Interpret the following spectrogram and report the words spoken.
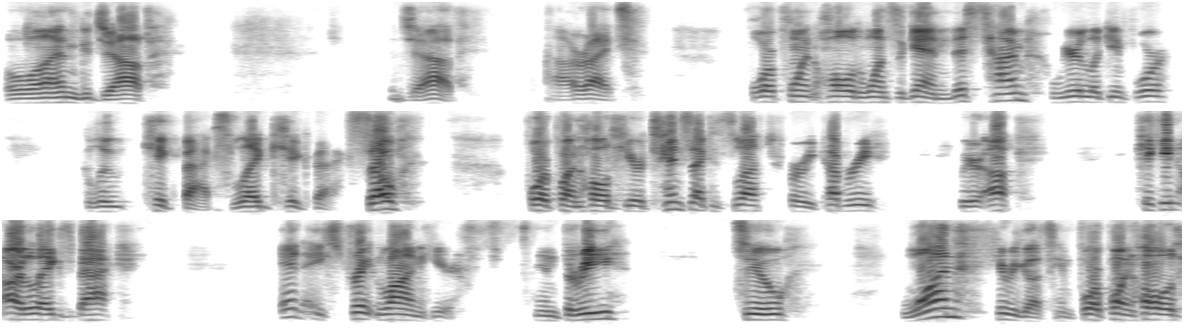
one. Good job. Good job. All right. Four point hold once again. This time we're looking for glute kickbacks, leg kickbacks. So four point hold here, 10 seconds left for recovery. We're up, kicking our legs back in a straight line here. In three, two, one. Here we go, team. Four point hold.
